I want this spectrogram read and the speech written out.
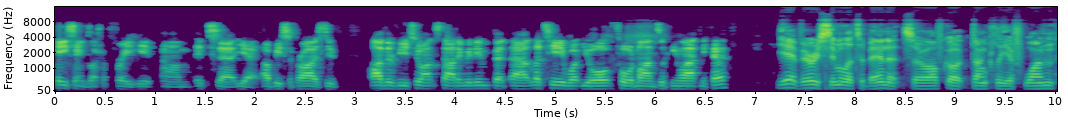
he seems like a free hit. Um, it's uh, yeah, I'll be surprised if either of you two aren't starting with him. But uh, let's hear what your forward line's looking like, Nico. Yeah, very similar to Bandit. So I've got Dunkley F1,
